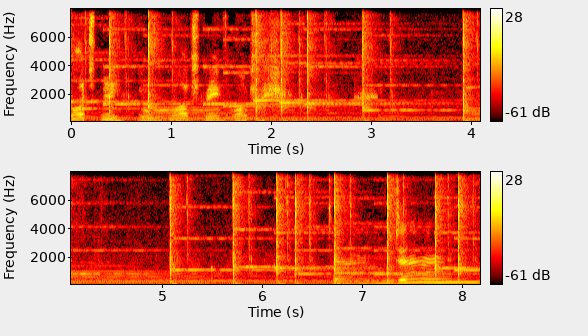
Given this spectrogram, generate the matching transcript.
watch me. Ooh, watch me, watch me. Dun, dun, dun.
